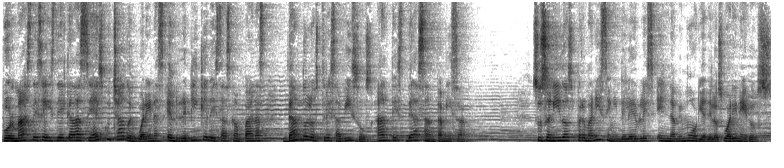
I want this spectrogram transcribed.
Por más de seis décadas se ha escuchado en Guarenas el repique de estas campanas dando los tres avisos antes de la Santa Misa. Sus sonidos permanecen indelebles en la memoria de los guarineros.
